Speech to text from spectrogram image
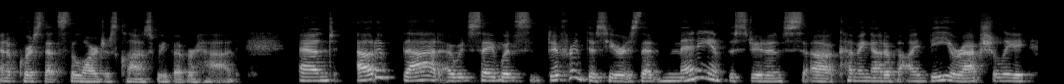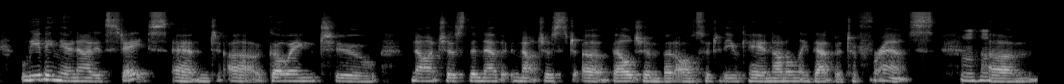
And of course, that's the largest class we've ever had. And out of that, I would say what's different this year is that many of the students uh, coming out of IB are actually leaving the United States and uh, going to not just the Nether, not just uh, Belgium, but also to the UK, and not only that, but to France. Mhm. Um,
